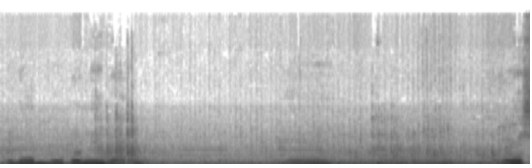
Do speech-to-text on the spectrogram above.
ไปนู่นหรือไปนี่บอกอึส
